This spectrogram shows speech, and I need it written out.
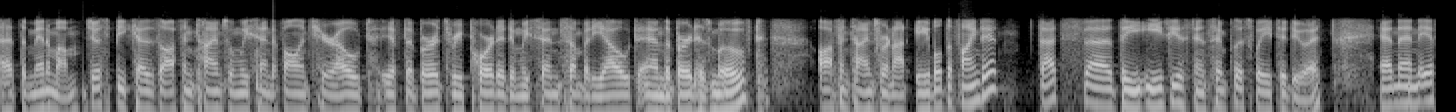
at the minimum, just because oftentimes when we send a volunteer out, if the bird's reported and we send somebody out and the bird has moved, oftentimes we're not able to find it that's uh, the easiest and simplest way to do it. And then if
